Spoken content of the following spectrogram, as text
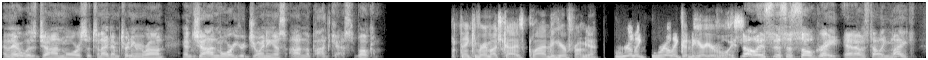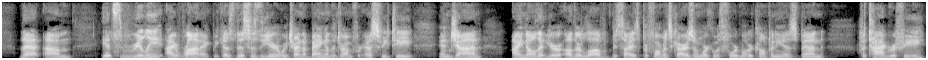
and there was John Moore. So tonight I'm turning around, and John Moore, you're joining us on the podcast. Welcome. Thank you very much, guys. Glad to hear from you. Really, really good to hear your voice. No, it's this is so great. And I was telling Mike that um, it's really ironic because this is the year we're trying to bang on the drum for SVT. And John, I know that your other love besides performance cars and working with Ford Motor Company has been photography.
